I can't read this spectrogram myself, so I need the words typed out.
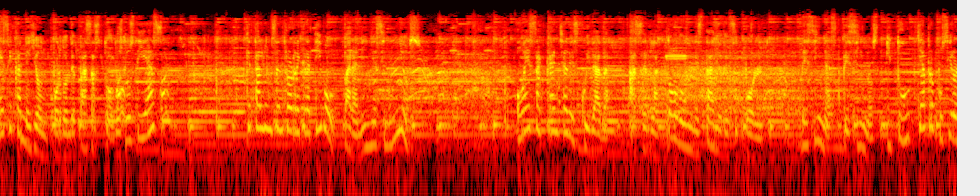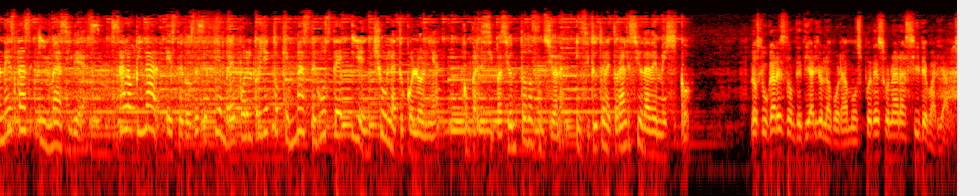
ese camellón por donde pasas todos los días? ¿Qué tal un centro recreativo para niñas y niños? O esa cancha descuidada, hacerla todo un estadio de fútbol. Vecinas, vecinos y tú ya propusieron estas y más ideas. Sal a opinar este 2 de septiembre por el proyecto que más te guste y enchula tu colonia. Con participación todo funciona. Instituto Electoral Ciudad de México. Los lugares donde diario laboramos pueden sonar así de variados.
